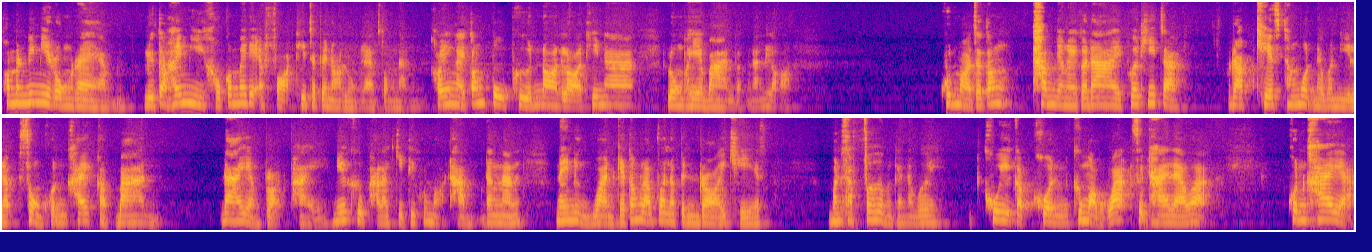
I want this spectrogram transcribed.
เพราะมันไม่มีโรงแรม หรือต่อให้มีเขาก็ไม่ได้ afford ที่จะไปนอนโรงแรมตรงนั้นเขายังไงต้องปูพื้นนอนรอที่หน้าโรงพยาบาลแบบนั้นเหรอ คุณหมอจะต้องทำยังไงก็ได้ เพื่อที่จะรับเคสทั้งหมดในวันนี้แล้วส่งคนไข้กลับบ้านได้อย่างปลอดภัย นี่คือภารกิจที่คุณหมอทำดังนั้น ในหนึ่งวันแกต้องรับวันละเป็นร้อยเคส มัน suffer เหมือนกันนะเว้ยคุยกับคนคือหมอบอกว่าสุดท้ายแล้วอะคนไข้อะ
